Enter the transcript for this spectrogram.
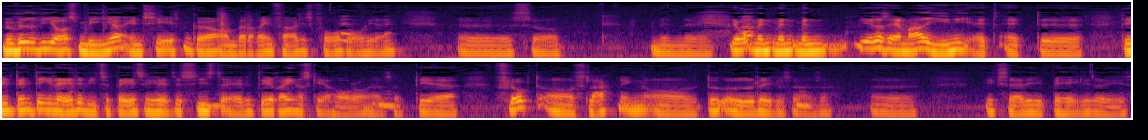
Nu ved vi også mere, end chefen gør om, hvad der rent faktisk foregår her. Ikke? Øh, så, men, øh, jo, Og- men, men, men ellers er jeg meget enig, at, at øh, det, den del af det, vi er tilbage til her, det sidste af det, det er ren og skær horror. Altså. Det er flugt og slagtning og død og ødelæggelse. Altså. Øh, ikke særlig behageligt at læse.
